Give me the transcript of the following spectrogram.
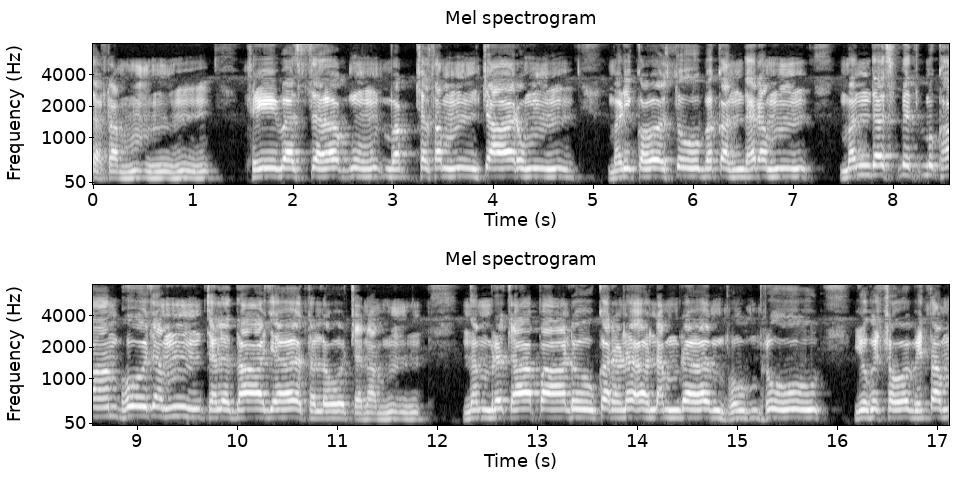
तटम श्रीवत्स वक्षसम चारुम मणिकौस्तुभकंधरम मंदस्मित मुखाम भोजम चलदाय तलोचनम नम्र चापाणुकर्ण नम्र भूभ्रू युग शोभितम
